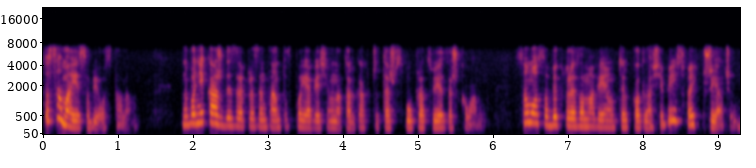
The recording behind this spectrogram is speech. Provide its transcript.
to sama je sobie ustalam. No bo nie każdy z reprezentantów pojawia się na targach, czy też współpracuje ze szkołami. Są osoby, które zamawiają tylko dla siebie i swoich przyjaciół.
